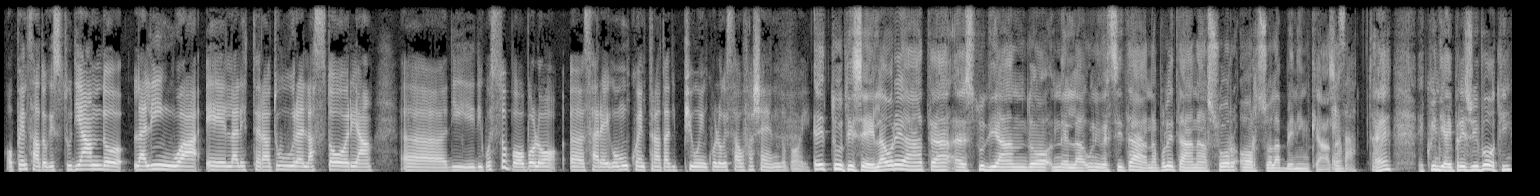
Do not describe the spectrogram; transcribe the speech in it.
ho pensato che studiando la lingua e la letteratura e la storia eh, di, di questo popolo eh, sarei comunque entrata di più in quello che stavo facendo poi. E tu ti sei laureata eh, studiando nella Università Napoletana Suor Orsola Benincasa. Esatto. Eh? E quindi hai preso i voti?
